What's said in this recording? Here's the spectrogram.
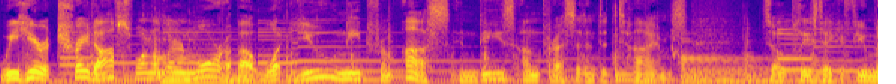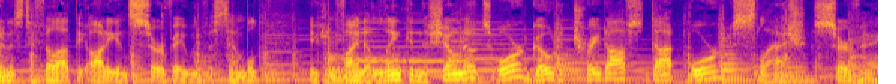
We here at Trade Offs want to learn more about what you need from us in these unprecedented times. So please take a few minutes to fill out the audience survey we've assembled. You can find a link in the show notes or go to tradeoffs.org slash survey.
